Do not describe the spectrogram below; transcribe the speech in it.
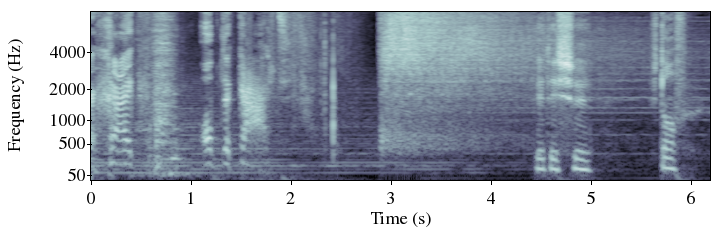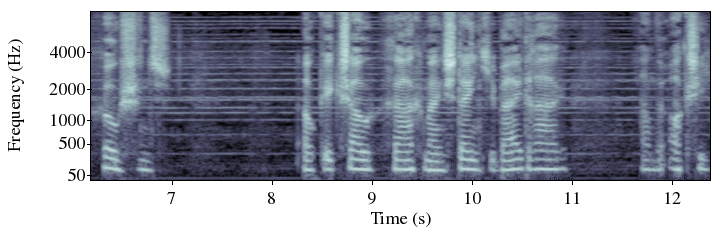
Bergijk op de kaart. Dit is eh Staf Goossens. Ook ik zou graag mijn steentje bijdragen aan de actie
